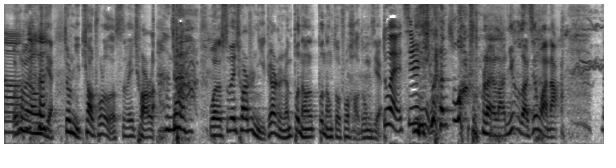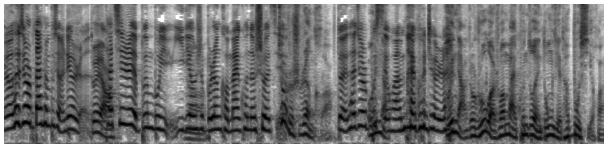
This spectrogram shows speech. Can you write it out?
啊？我特别能理解，就是你跳出了我的思维圈了，就是我的思维圈是你这样的人不能不能做出好东西，对，其实你居然做出来了，你恶心我呢。没有，他就是单纯不喜欢这个人。对呀，他其实也并不一定是不认可麦昆的设计，就是是认可。对他就是不喜欢麦昆这个人。我跟你讲，就如果说麦昆做你东西他不喜欢，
